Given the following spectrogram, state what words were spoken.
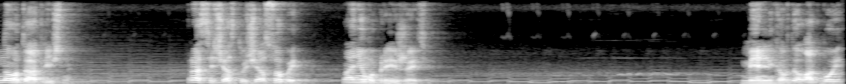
Ну вот и отлично. Раз сейчас случай особый, на нем и приезжайте. Мельников дал отбой,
